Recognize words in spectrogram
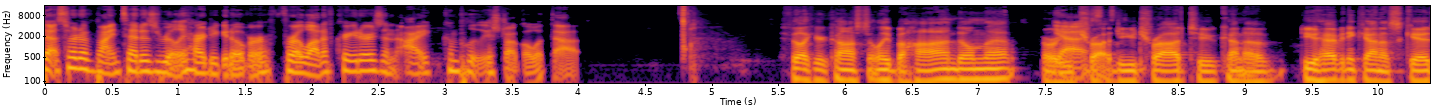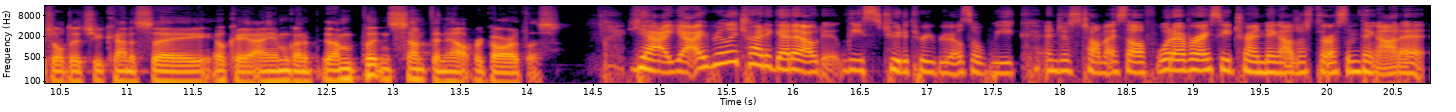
that sort of mindset is really hard to get over for a lot of creators, and I completely struggle with that. I feel like you're constantly behind on that, or yes. you try? Do you try to kind of? Do you have any kind of schedule that you kind of say, okay, I am going to, I'm putting something out regardless? Yeah, yeah. I really try to get out at least two to three reels a week and just tell myself whatever I see trending, I'll just throw something on it.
